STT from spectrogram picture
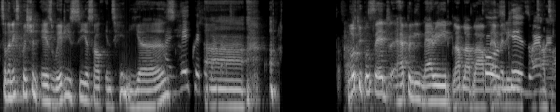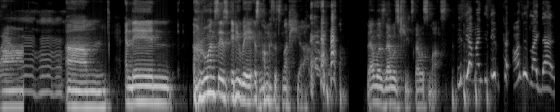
So the next question is where do you see yourself in 10 years? I hate questions like that. Most people said happily married, blah blah blah, course, family. kids. ta, ta, ta. Um, and then Ruan says anyway, as long as it's not here. that was that was cute. That was smart. You see, I'm like, you see, answers like that,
